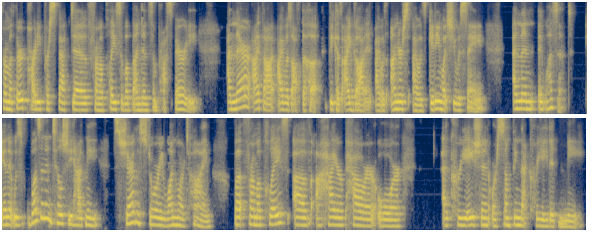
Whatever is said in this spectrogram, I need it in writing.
from a third party perspective, from a place of abundance and prosperity. And there I thought I was off the hook because I got it. I was under, I was getting what she was saying. And then it wasn't. And it was, wasn't until she had me share the story one more time, but from a place of a higher power or a creation or something that created me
